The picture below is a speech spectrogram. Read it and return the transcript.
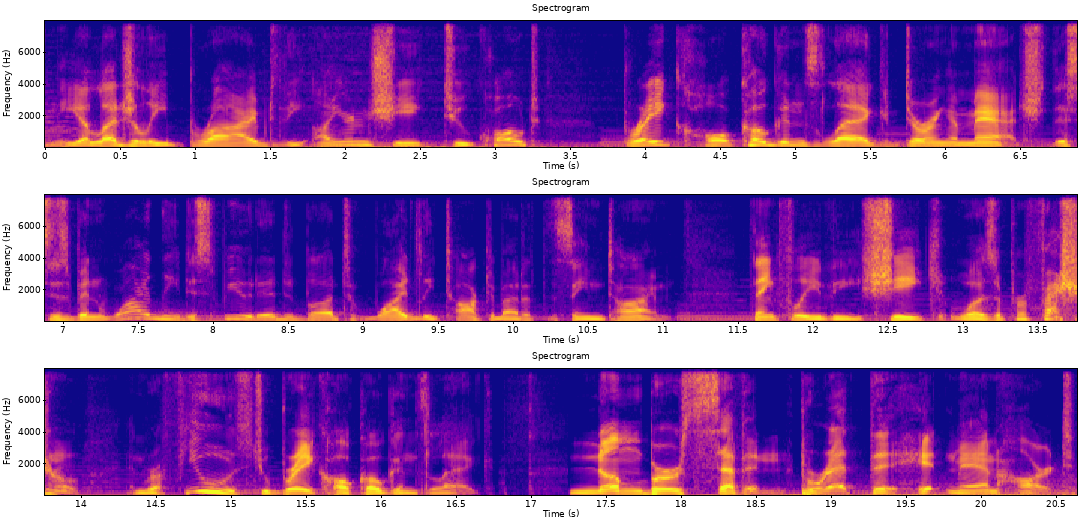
and he allegedly bribed the Iron Sheik to, quote, break Hulk Hogan's leg during a match. This has been widely disputed, but widely talked about at the same time. Thankfully, the Sheik was a professional and refused to break Hulk Hogan's leg. Number 7, Bret the Hitman Hart.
